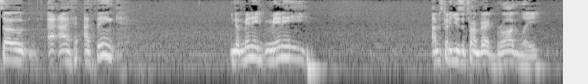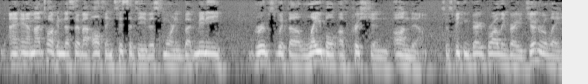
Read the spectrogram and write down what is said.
so I, I think, you know, many, many, I'm just going to use the term very broadly, and I'm not talking necessarily about authenticity this morning, but many groups with a label of Christian on them. So speaking very broadly, very generally,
